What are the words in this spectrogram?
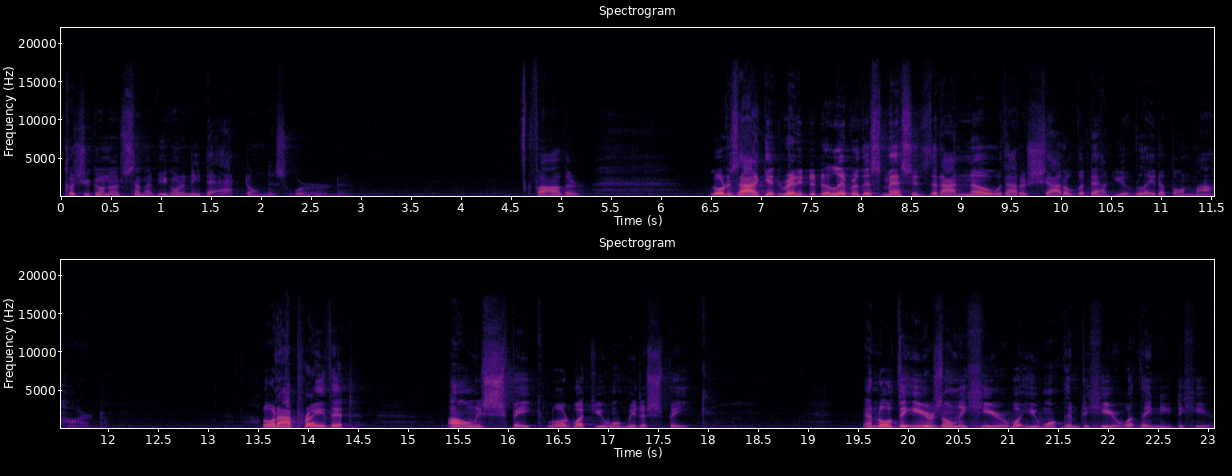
Because you're going to, some of you are going to need to act on this word. Father, Lord, as I get ready to deliver this message that I know without a shadow of a doubt you have laid upon my heart. Lord, I pray that I only speak, Lord, what you want me to speak. And Lord, the ears only hear what you want them to hear, what they need to hear.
